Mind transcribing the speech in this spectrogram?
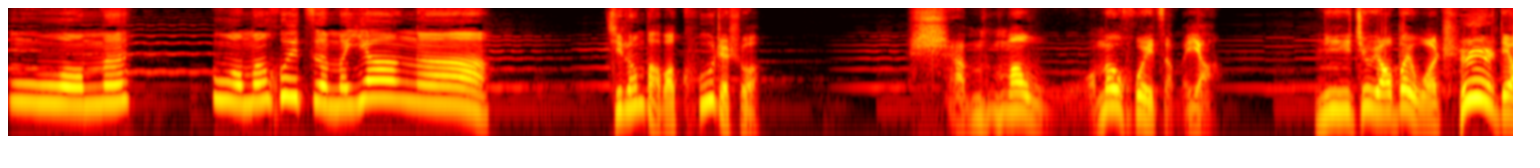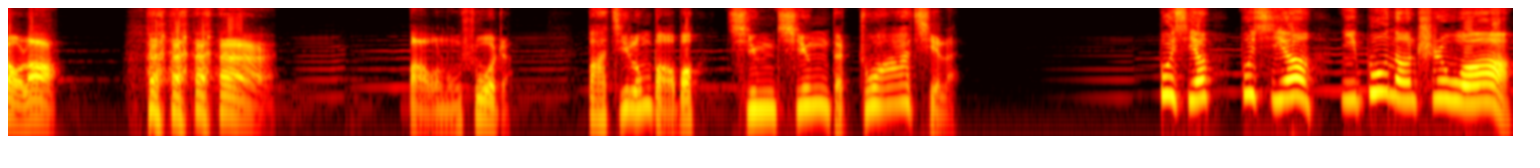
我们。”我们会怎么样啊？棘龙宝宝哭着说：“什么？我们会怎么样？你就要被我吃掉了！”哈哈哈哈！霸王龙说着，把棘龙宝宝轻轻地抓起来。“不行，不行，你不能吃我！”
